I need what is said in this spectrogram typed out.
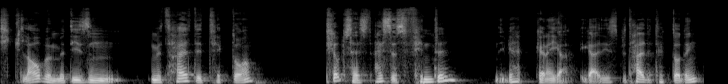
Ich glaube, mit diesem Metalldetektor, ich glaube, das heißt, heißt es Findeln? Nee, egal, egal, dieses Metalldetektor-Ding.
